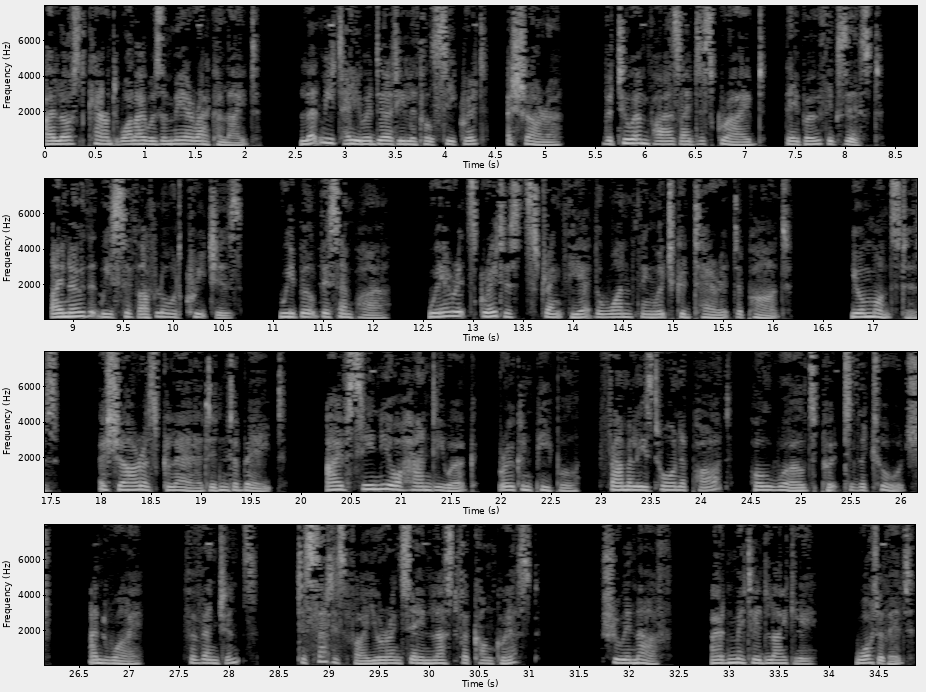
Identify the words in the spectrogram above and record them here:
I lost count while I was a mere acolyte. Let me tell you a dirty little secret, Ashara. The two empires I described, they both exist. I know that we Sith are flawed creatures. We built this empire. We're its greatest strength yet the one thing which could tear it apart. You're monsters. Ashara's glare didn't abate. I've seen your handiwork, broken people, families torn apart, whole worlds put to the torch. And why? For vengeance? To satisfy your insane lust for conquest? True enough. I admitted lightly. What of it?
